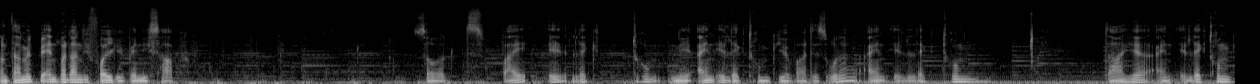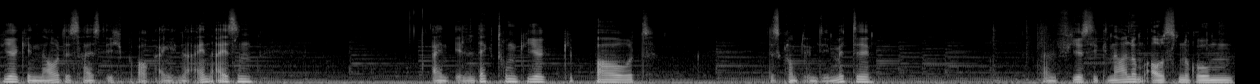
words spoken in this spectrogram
Und damit beenden wir dann die Folge, wenn ich es habe. So, zwei Elektrum... Ne, ein Elektrumgear war das, oder? Ein Elektrum... Daher ein Elektrumgear, genau. Das heißt, ich brauche eigentlich nur ein Eisen. Ein Elektrumgear gebaut. Das kommt in die Mitte. Dann vier Signalum außenrum.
